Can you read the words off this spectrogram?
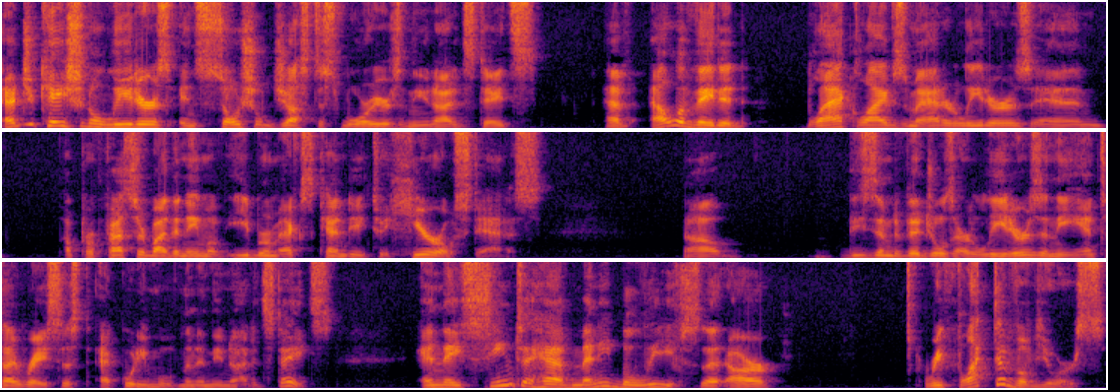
educational leaders and social justice warriors in the United States have elevated Black Lives Matter leaders and a professor by the name of Ibram X. Kendi to hero status. Now, these individuals are leaders in the anti racist equity movement in the United States. And they seem to have many beliefs that are reflective of yours.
